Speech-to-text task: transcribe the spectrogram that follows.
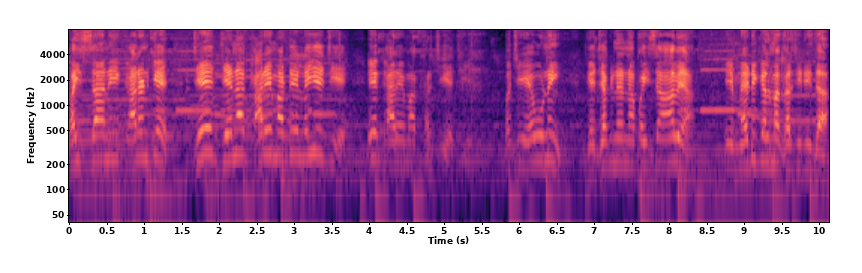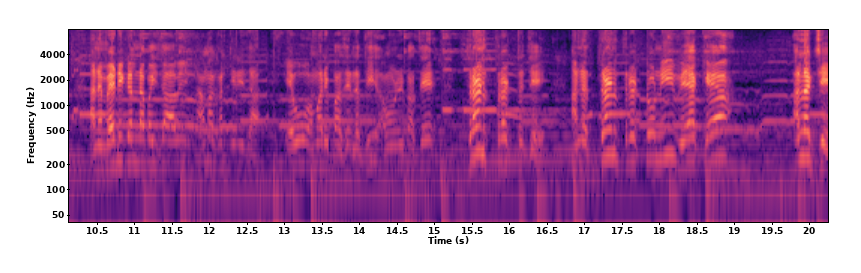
પૈસાની કારણ કે જે જેના કાર્ય માટે લઈએ છીએ, એ કાર્યમાં ખર્ચીએ છીએ. પછી એવું નહીં કે જગ્નના પૈસા આવ્યા, એ મેડિકલમાં ખર્ચી દીધા અને મેડિકલના પૈસા આવે, આમાં ખર્ચી દીધા. એવું અમારી પાસે નથી, અમારી પાસે ત્રણ ત્રષ્ટ છે અને ત્રણ ત્રષ્ટોની વ્યાખ્યા અલગ છે.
